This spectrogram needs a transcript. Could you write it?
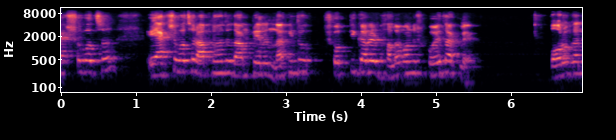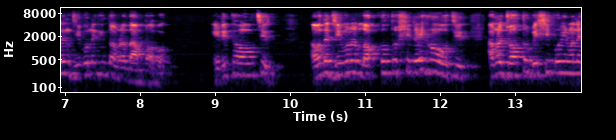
একশো বছর। এই একশো বছর আপনি হয়তো দাম পেলেন না, কিন্তু সত্যিকারের ভালো মানুষ হয়ে থাকলে পরকালীন জীবনে কিন্তু আমরা দাম পাবো। এটি তো হওয়া উচিত। আমাদের জীবনের লক্ষ্য তো সেটাই হওয়া উচিত। আমরা যত বেশি পরিমাণে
